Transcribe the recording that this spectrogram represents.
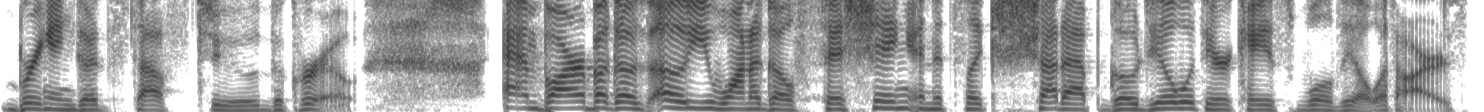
bringing good stuff to the crew. And Barba goes, oh, you want to go fishing? And it's like, shut up, go deal with your case. We'll deal with ours.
